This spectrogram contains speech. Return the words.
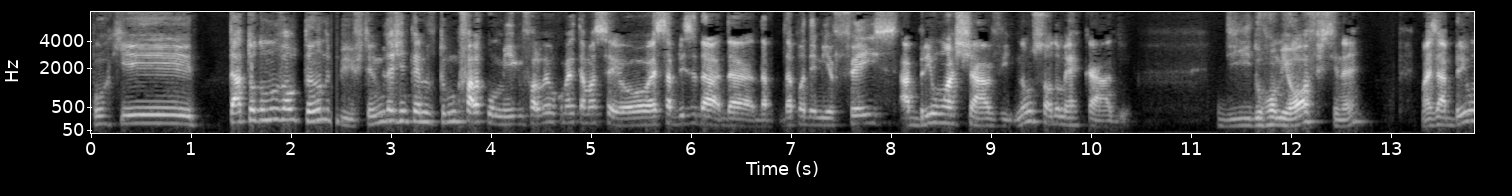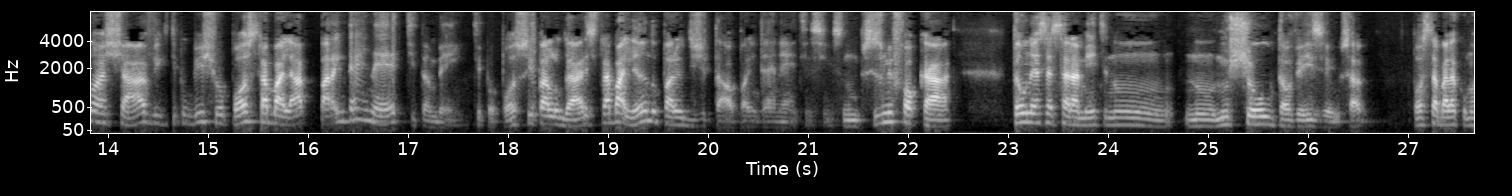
Porque tá todo mundo voltando, bicho. Tem muita gente querendo, todo mundo fala comigo, fala, como é que tá Maceió? Essa brisa da, da, da, da pandemia fez abrir uma chave, não só do mercado de, do home office, né? Mas abriu uma chave que, tipo, bicho, eu posso trabalhar para a internet também. Tipo, eu posso ir para lugares trabalhando para o digital, para a internet. Assim. Não preciso me focar tão necessariamente no, no, no show, talvez eu, sabe? Posso trabalhar como,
